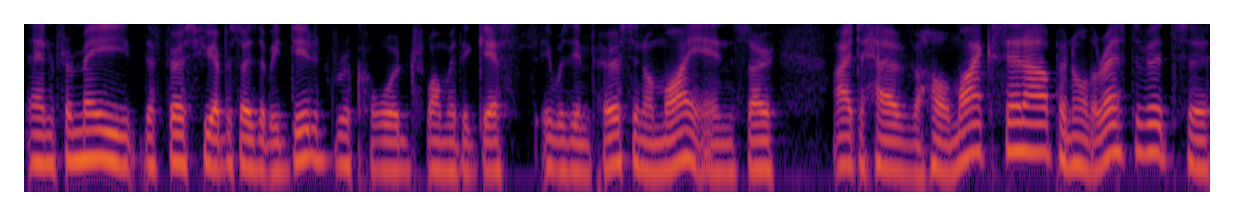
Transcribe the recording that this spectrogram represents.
And for me, the first few episodes that we did record one with the guests, it was in person on my end. So I had to have a whole mic set up and all the rest of it to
